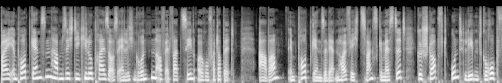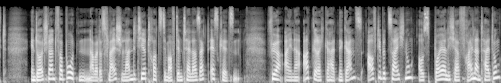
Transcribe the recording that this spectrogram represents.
Bei Importgänsen haben sich die Kilopreise aus ähnlichen Gründen auf etwa 10 Euro verdoppelt. Aber Importgänse werden häufig zwangsgemästet, gestopft und lebend gerupft. In Deutschland verboten, aber das Fleisch landet hier trotzdem auf dem Teller, sagt Eskilzen. Für eine artgerecht gehaltene Gans auf die Bezeichnung aus bäuerlicher Freilandhaltung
